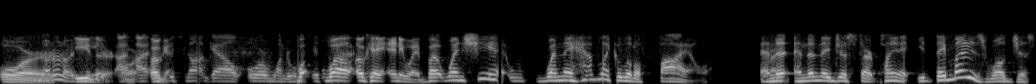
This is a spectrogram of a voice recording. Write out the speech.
or No, no, no. It's either? neither. I- or- I- okay. It's not Gal or Wonder Woman. Well, It's well, okay. Anyway, but when she when they have like a little file, and Right. then and then they just start playing it, they might as well just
